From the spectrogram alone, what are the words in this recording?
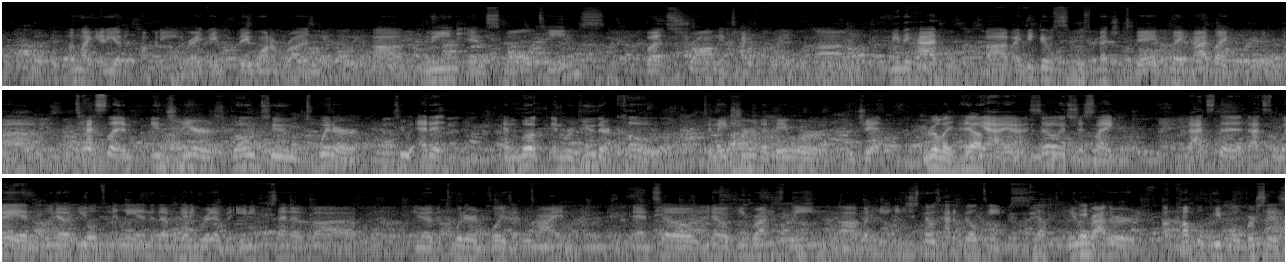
unlike any other company, right? They, they want to run uh, lean and small teams, but strong and technical. Um, I mean, they had, uh, I think it was, was mentioned today, but they had like uh, Tesla engineers go to Twitter to edit and look and review their code to make sure that they were legit. Really? And yeah. Yeah, yeah. So it's just like that's the that's the way, and you know he ultimately ended up getting rid of 80% of uh, you know the Twitter employees at the time, And so, you know, he runs lean, uh, but he, he just knows how to build teams. Yeah. He would And- rather a couple people versus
